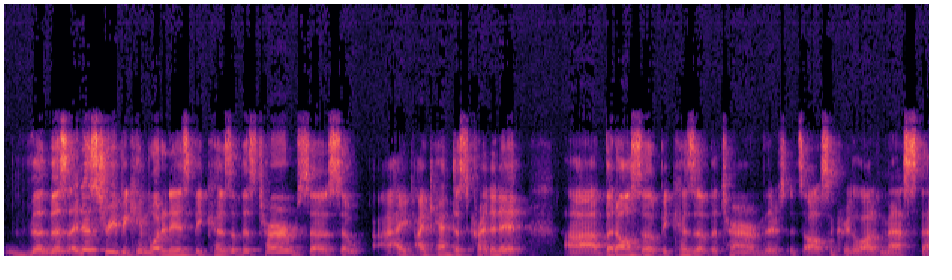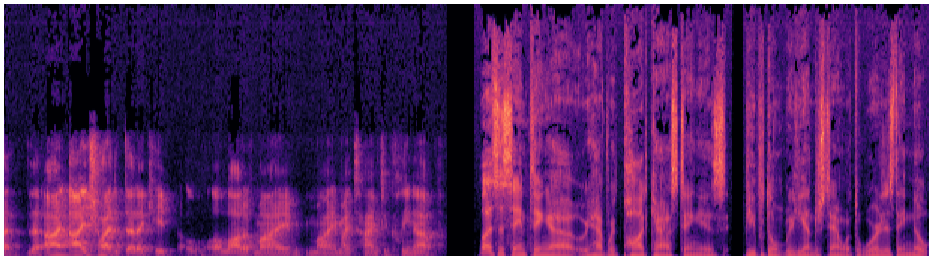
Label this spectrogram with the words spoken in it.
The, this industry became what it is because of this term so so i, I can't discredit it uh, but also because of the term there's it's also created a lot of mess that that i, I try to dedicate a, a lot of my my my time to clean up well, it's the same thing uh, we have with podcasting. Is people don't really understand what the word is. They know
